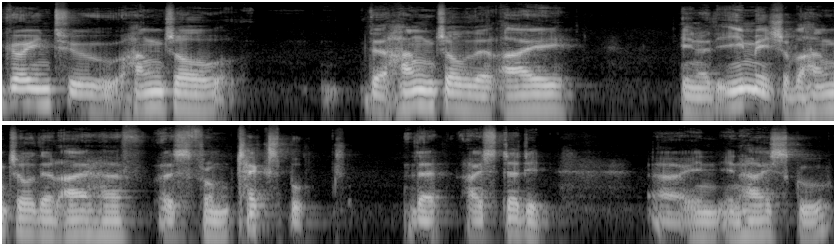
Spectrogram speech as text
going to Hangzhou, the Hangzhou that I, you know, the image of the Hangzhou that I have is from textbooks that I studied uh, in in high school,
